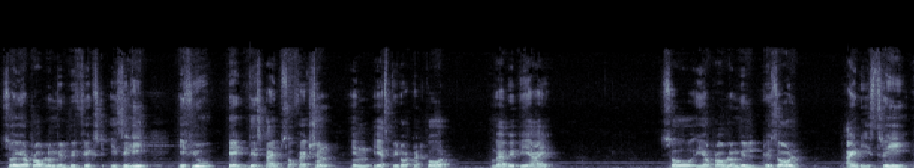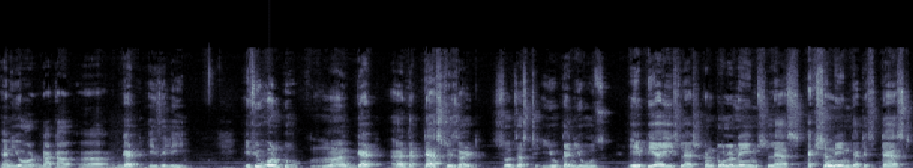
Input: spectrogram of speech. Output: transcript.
So your problem will be fixed easily if you take these types of action in ASP.NET Core Web API so your problem will resolve. Id is 3 and your data uh, get easily. If you want to uh, get uh, the test result so just you can use api slash controller name slash action name that is test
